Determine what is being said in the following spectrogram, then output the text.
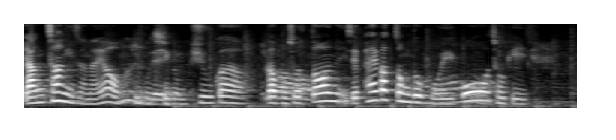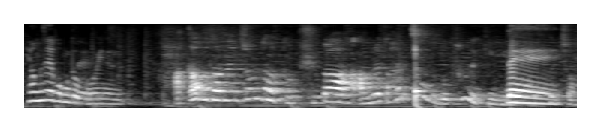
양창이잖아요. 음, 그리고 네. 지금 뷰가 아까 보셨던 이제 팔각정도 보이고 저기 형제봉도 네. 보이는 아까보다는 좀 더 더 뷰가 아무래도 한층 더 높은 느낌이에요. 네. 그렇죠.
